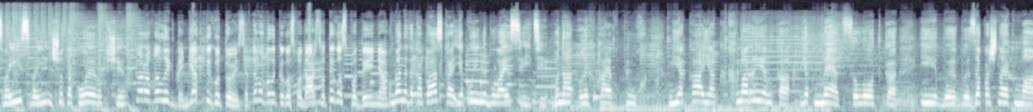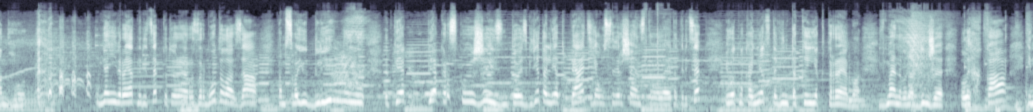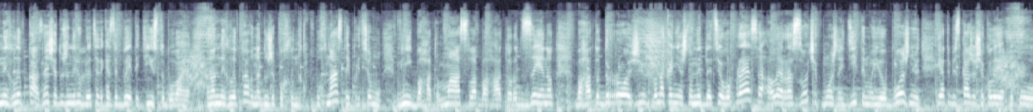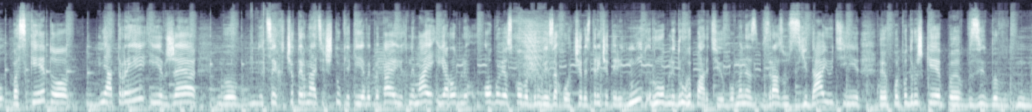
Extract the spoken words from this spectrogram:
Свої, свої, що таке вообще? Скоро Великдень. Як ти готуєшся? В тебе велике господарство, ти господиня. У мене така паска, якої не буває в світі. Вона легка, як пух, м'яка, як хмаринка, як мед, солодка і б- б- запашна, як манго У меня невероятный рецепт, который я разработала за там, свою длинную пек- пекарскую жизнь. То есть где-то лет пять я усовершенствовала этот рецепт, і от наконец-то він такий, як треба. В мене вона дуже легка і не гливка. Знаєш, я дуже не люблю це таке забите тісто буває. Вона не гливка, вона дуже пухли- пухнаста, і при цьому в ній багато масла, багато родзинок, багато дрожжів. Вона, звісно, не для цього преса, але разочок можна, і діти мої обожнюють. Я тобі скажу, що коли я пеку паски, то дня три і вже цих 14 штук, які я випікаю, їх немає. І я роблю обов'язково другий заход. Через 3-4 дні роблю другу партію, бо мене зразу з'їдають і е, по- подружки е,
